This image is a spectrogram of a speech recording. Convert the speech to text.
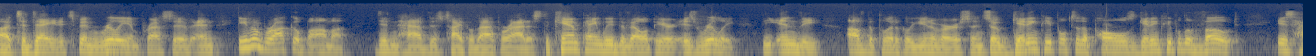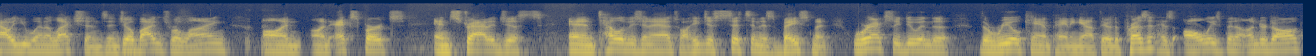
uh, to date. It's been really impressive. And even Barack Obama didn't have this type of apparatus. The campaign we develop here is really the envy of the political universe. And so getting people to the polls, getting people to vote is how you win elections. And Joe Biden's relying on on experts and strategists and television ads while he just sits in his basement. We're actually doing the the real campaigning out there. The president has always been an underdog.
